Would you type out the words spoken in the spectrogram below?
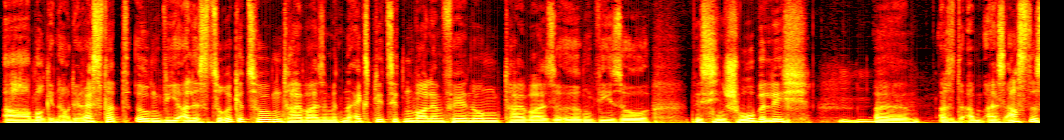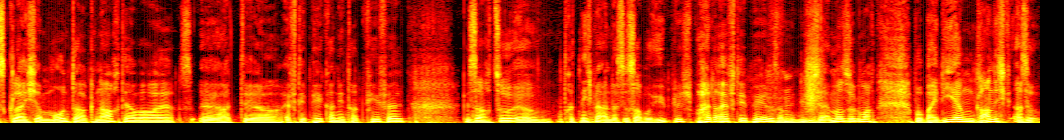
Aber genau, der Rest hat irgendwie alles zurückgezogen, teilweise mit einer expliziten Wahlempfehlung, teilweise irgendwie so ein bisschen schwurbelig. Äh, also als erstes gleich am Montag nach der Wahl äh, hat der FDP-Kandidat Vielfeld gesagt, so er tritt nicht mehr an. Das ist aber üblich bei der FDP, das haben die bisher immer so gemacht. Wobei die eben gar nicht, also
